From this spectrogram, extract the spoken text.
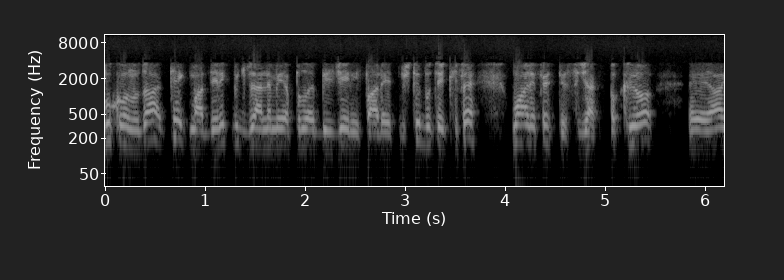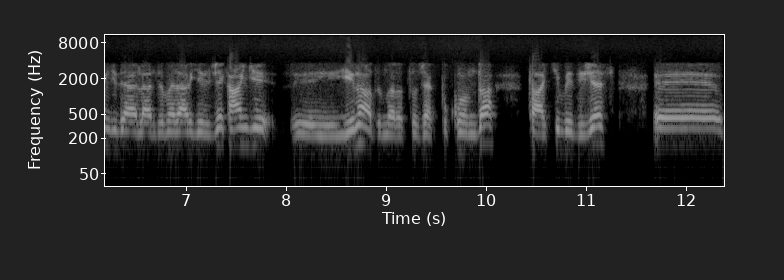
Bu konuda tek maddelik bir düzenleme yapılabileceğini ifade etmişti. Bu teklife muhalefet de sıcak bakıyor. Ee, hangi değerlendirmeler gelecek, hangi e, yeni adımlar atılacak bu konuda takip edeceğiz. Ee,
